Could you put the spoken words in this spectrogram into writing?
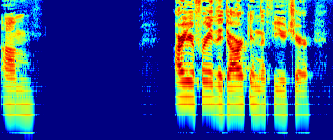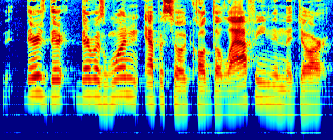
um, are you afraid of the dark in the future? There's there there was one episode called "The Laughing in the Dark,"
